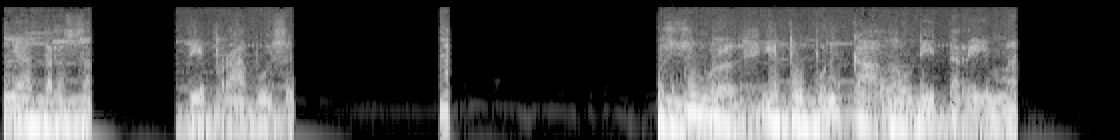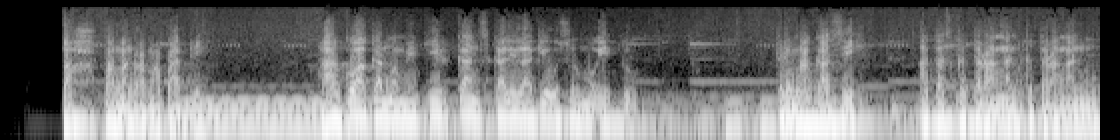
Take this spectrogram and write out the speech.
semuanya terserah Gusti Prabu. Usul itu pun kalau diterima. Ah, Paman Ramapati, aku akan memikirkan sekali lagi usulmu itu. Terima kasih atas keterangan-keteranganmu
